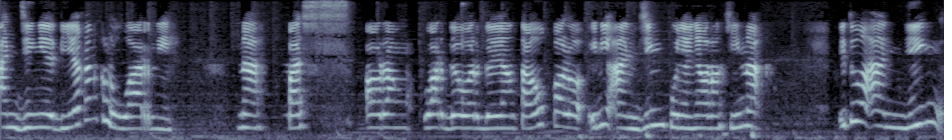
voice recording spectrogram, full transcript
anjingnya dia kan keluar nih. Nah pas orang warga-warga yang tahu kalau ini anjing punyanya orang Cina. Itu anjing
